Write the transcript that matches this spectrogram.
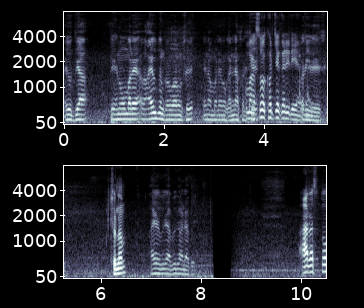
અયોધ્યા. તો એનું અમારે આયોજન કરવાનું છે. એના માટે અમે ઘરના ખર્ચે સ્વ ખર્ચે કરી રહ્યા કરી રહ્યા છીએ. શું નામ? હાયર બીજા ભાઈ આ રસ્તો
